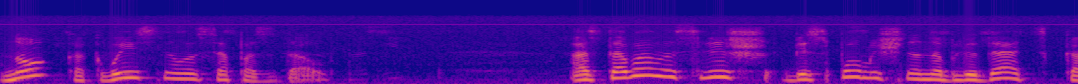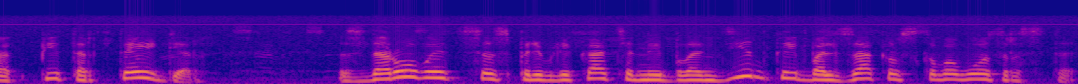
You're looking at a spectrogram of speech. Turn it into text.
но, как выяснилось, опоздал. Оставалось лишь беспомощно наблюдать, как Питер Тейгер здоровается с привлекательной блондинкой бальзаковского возраста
